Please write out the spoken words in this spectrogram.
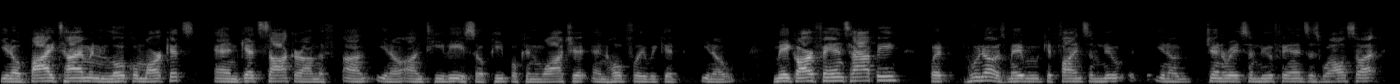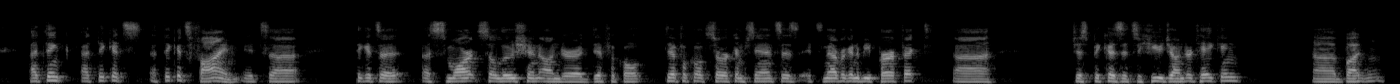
you know, buy time in local markets and get soccer on the on you know on TV so people can watch it and hopefully we could you know make our fans happy. But who knows? Maybe we could find some new, you know, generate some new fans as well. So I, I think I think it's I think it's fine. It's uh, I think it's a, a smart solution under a difficult difficult circumstances. It's never going to be perfect, uh, just because it's a huge undertaking. Uh, but Mhm.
